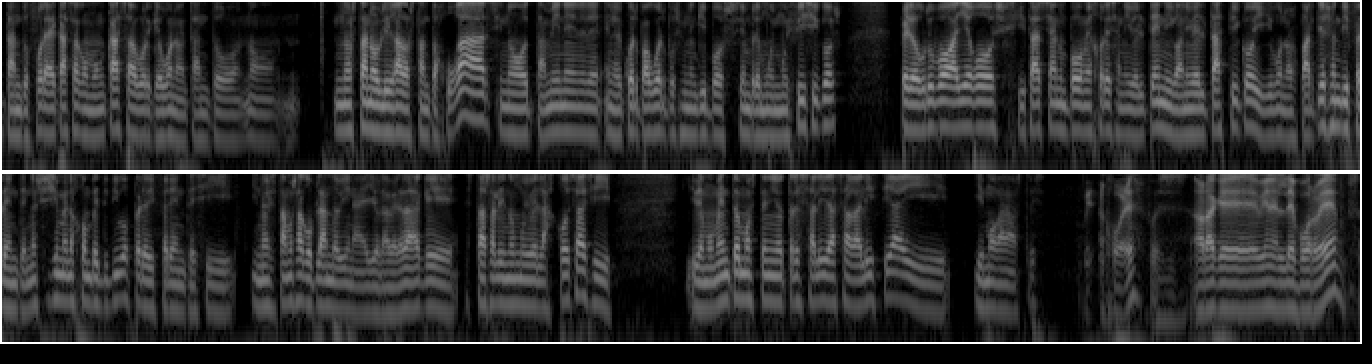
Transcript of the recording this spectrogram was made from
tanto fuera de casa como en casa, porque bueno, tanto no, no están obligados tanto a jugar, sino también en el, en el cuerpo a cuerpo son equipos siempre muy, muy físicos pero el grupo gallegos quizás sean un poco mejores a nivel técnico, a nivel táctico y bueno, los partidos son diferentes, no sé si menos competitivos, pero diferentes y, nos estamos acoplando bien a ello. La verdad que está saliendo muy bien las cosas y, de momento hemos tenido tres salidas a Galicia y, hemos ganado tres. Joder, pues ahora que viene el de por B, pues,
